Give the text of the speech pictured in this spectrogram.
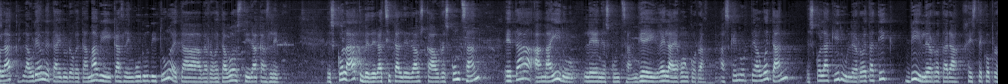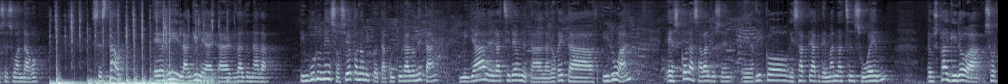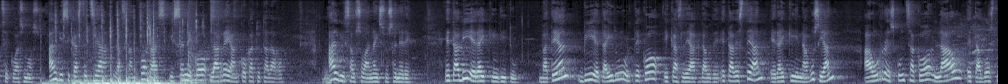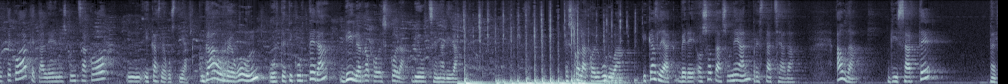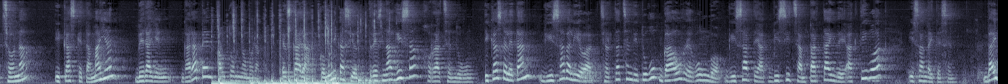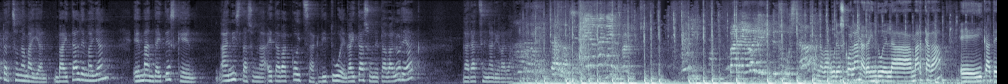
Eskolak laureun eta irurogeta amabi ikasle inguru ditu eta berrogeta bost irakasle. Eskolak bederatzi talde dauzka aurrezkuntzan eta amairu lehen hezkuntzan, gehi gela egonkorra. Azken urte hauetan, eskolak hiru lerroetatik bi lerrotara jeisteko prozesuan dago. Zestau, herri langilea eta erdalduna da. Ingurune sozioekonomiko eta kultural honetan, mila bederatzireun eta larogeita iruan, eskola zabaldu zen herriko gizarteak demandatzen zuen Euskal Giroa sortzeko asmoz. Albiz ikastetxea Las Kanporras izeneko larrean kokatuta dago. Albiz auzoa nahi zuzen ere. Eta bi eraikin ditu. Batean, bi eta hiru urteko ikasleak daude. Eta bestean, eraikin nagusian, aurre hezkuntzako lau eta bost urtekoak eta lehen hezkuntzako ikasle guztiak. Gaur egun, urtetik urtera, bi lerroko eskola bihurtzen ari da. Eskolako helburua ikasleak bere osotasunean prestatzea da. Hau da, gizarte, pertsona, ikasketa mailan beraien garapen autonomora. Euskara komunikazio tresna gisa jorratzen dugu. Ikasgeletan giza balioak txertatzen ditugu gaur egungo gizarteak bizitzan partaide aktiboak izan daitezen. Bai pertsona mailan, bai talde mailan eman daitezkeen anistasuna eta bakoitzak dituen gaitasun eta baloreak garatzen ari gara. Bueno, ba, gure eskolan orain duela marka da, e, IKT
